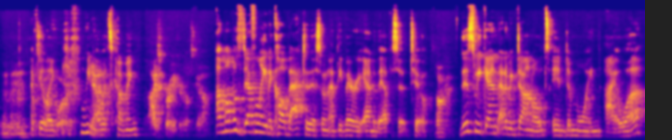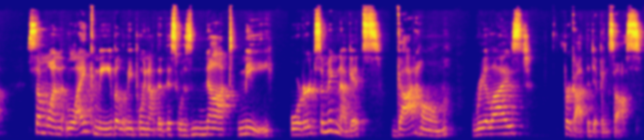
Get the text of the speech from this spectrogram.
Mm-hmm. I feel like we know it's coming. icebreaker. Let's go. I'm almost definitely going to call back to this one at the very end of the episode, too. Okay. This weekend at a McDonald's in Des Moines, Iowa, someone like me, but let me point out that this was not me, ordered some McNuggets, got home, realized, forgot the dipping sauce.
